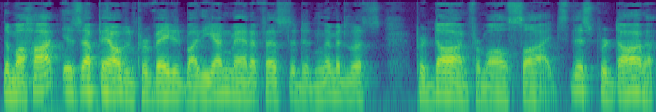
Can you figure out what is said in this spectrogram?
The Mahat is upheld and pervaded by the unmanifested and limitless pradhan from all sides. This pradhana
